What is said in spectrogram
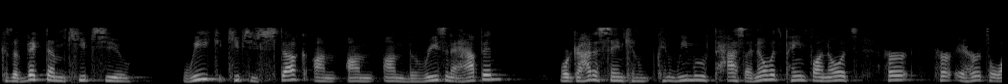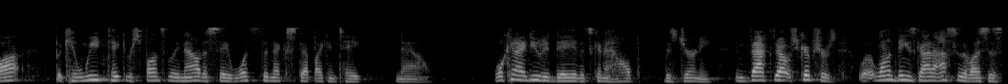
Because the victim keeps you weak, it keeps you stuck on, on, on the reason it happened, where God is saying, can, can we move past? I know it's painful. I know it's hurt, hurt, it hurts a lot. But can we take responsibility now to say, what's the next step I can take now? What can I do today that's going to help this journey? In fact, throughout scriptures, one of the things God asks of us is,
